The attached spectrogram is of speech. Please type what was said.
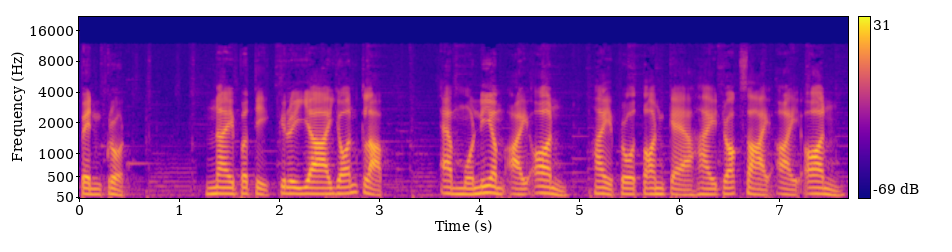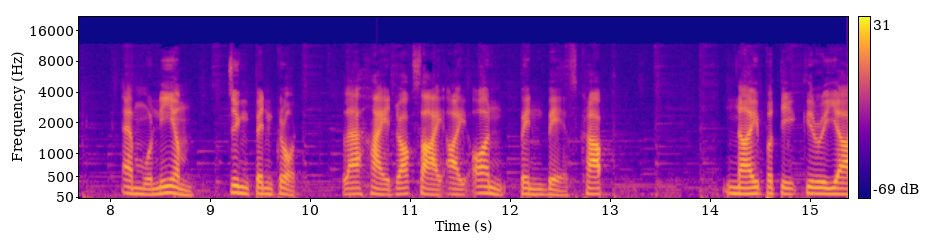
เป็นกรด ในปฏิกิริยาย้อนกลับ แอมโมเนียมไอออน ให้โปรตอนแก่ไฮดรอกไซด์ไอออน แอมโมเนียมจึงเป็นกรด และไฮดรอกไซด์ไอออนเป็นเบสครับ ในปฏิกิริยา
